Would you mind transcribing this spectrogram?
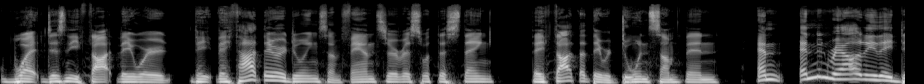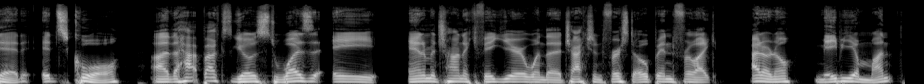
what Disney thought they were. They they thought they were doing some fan service with this thing. They thought that they were doing something, and and in reality, they did. It's cool. Uh, the Hatbox Ghost was a animatronic figure when the attraction first opened for like I don't know, maybe a month,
